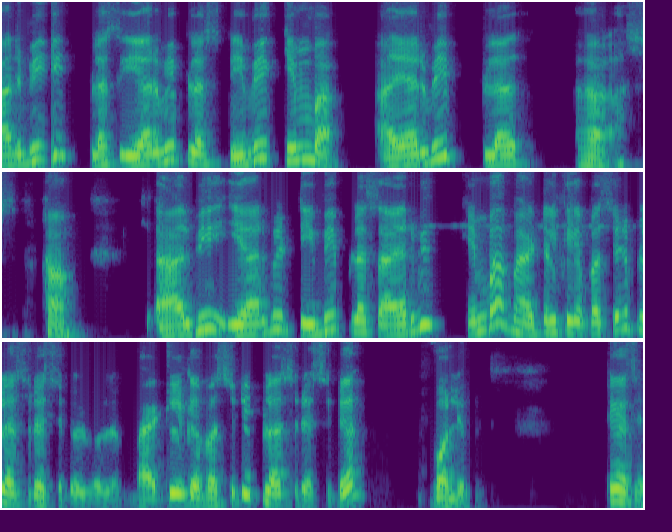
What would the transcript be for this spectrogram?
RV plus ERV plus TV किंबा आईआरबी प्लस हाँ RV ERV TV plus IRV किंबा vital capacity plus residual volume vital capacity plus residual volume ठीक আছে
